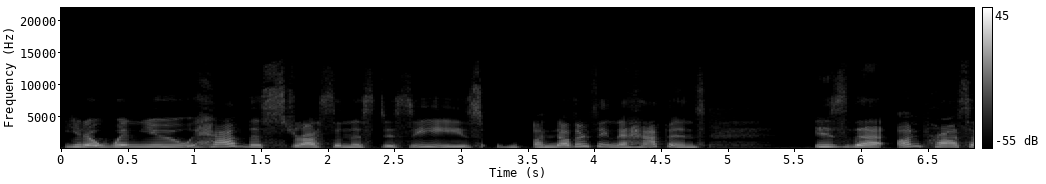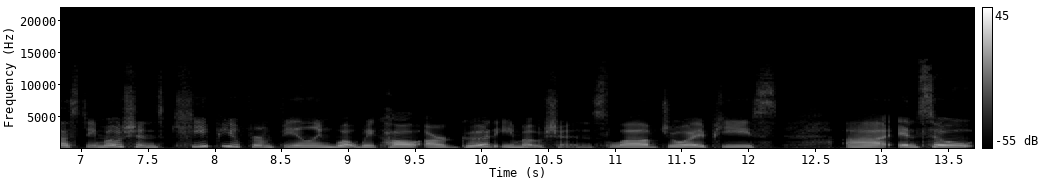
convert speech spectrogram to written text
you know, when you have this stress and this disease, another thing that happens is that unprocessed emotions keep you from feeling what we call our good emotions love, joy, peace. Uh, and so,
